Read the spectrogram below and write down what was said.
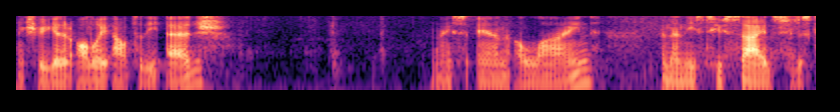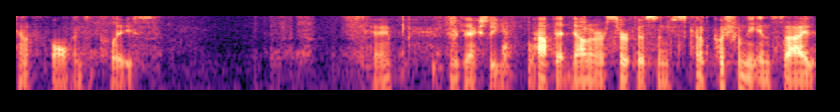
Make sure you get it all the way out to the edge. Nice and aligned. And then these two sides should just kind of fall into place. Okay, and we can actually pop that down on our surface and just kind of push from the inside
